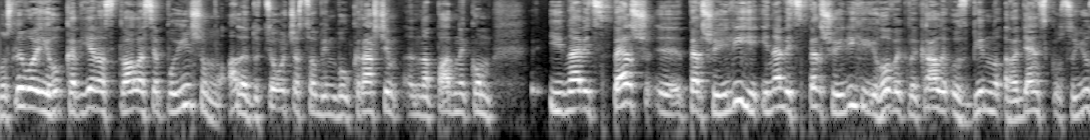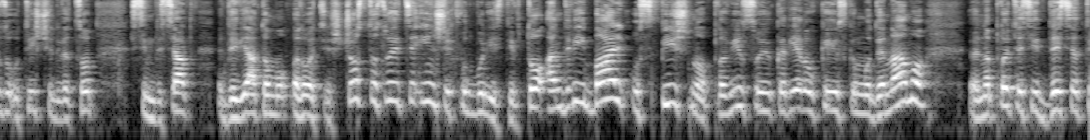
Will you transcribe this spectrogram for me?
можливо його кар'єра склалася по-іншому, але до цього часу він був кращим нападником і навіть з перш, е, першої ліги, і навіть з першої ліги його викликали у збірну Радянського Союзу у 1979 році. Що стосується інших футболістів, то Андрій Баль успішно провів свою кар'єру в Київському Динамо е, на протязі 10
